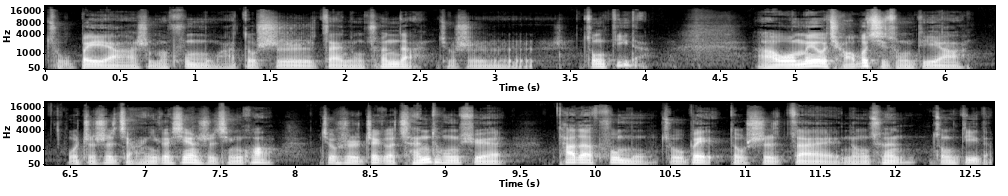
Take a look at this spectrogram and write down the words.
祖辈啊，什么父母啊，都是在农村的，就是种地的啊。我没有瞧不起种地啊，我只是讲一个现实情况，就是这个陈同学他的父母祖辈都是在农村种地的。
